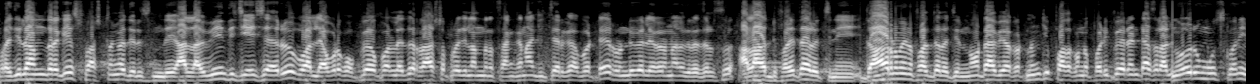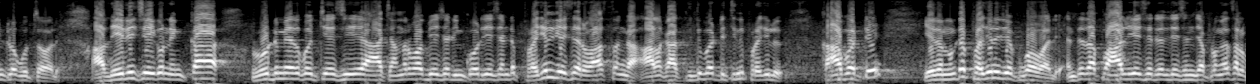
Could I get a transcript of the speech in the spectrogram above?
ప్రజలందరికీ స్పష్టంగా తెలుస్తుంది. వాళ్ళు అవినీతి చేశారు వాళ్ళు ఎవరికి ఉపయోగపడలేదు. రాష్ట్ర ప్రజలందరూ సంకనాకి ఇచ్చారు కాబట్టి రెండు వేల ఇరవై నాలుగు రిజల్ట్స్ అలాంటి ఫలితాలు వచ్చినాయి. దారుణమైన ఫలితాలు వచ్చినాయి. నూట యాభై ఒకటి నుంచి పదకొండు పడిపోయారంటే అసలు వాళ్ళు నోరు మూసుకొని ఇంట్లో కూర్చోవాలి. అదేది చేయకుండా ఇంకా రోడ్డు మీదకి వచ్చేసి ఆ చంద్రబాబు చేశాడు ఇంకోటి చేసి అంటే ప్రజలు చేశారు వాస్తవంగా. వాళ్ళకి ఆ స్థితి పట్టించింది ప్రజలు. కాబట్టి ఏదైనా ఉంటే ప్రజలు చెప్పుకోవాలి. అంతే తప్ప వాళ్ళు చేశారు వీళ్ళు చేశారని చెప్పడం కదా. అసలు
